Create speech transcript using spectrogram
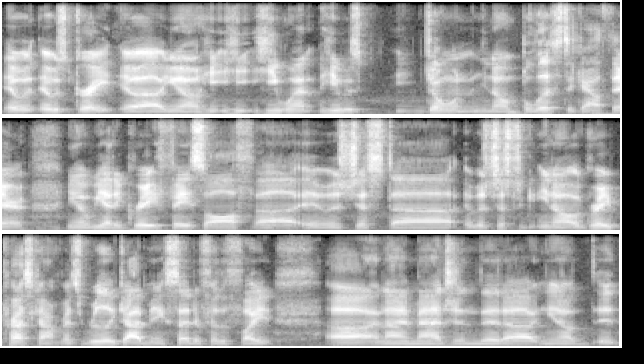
It was it was great. Uh, you know he, he he went he was going you know ballistic out there. You know we had a great face off. Uh, it was just uh, it was just you know a great press conference. Really got me excited for the fight, uh, and I imagine that uh, you know it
